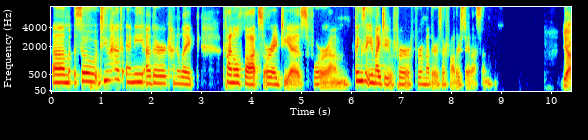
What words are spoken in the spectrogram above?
Um, so do you have any other kind of like final thoughts or ideas for um, things that you might do for for a mother's or father's day lesson yeah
